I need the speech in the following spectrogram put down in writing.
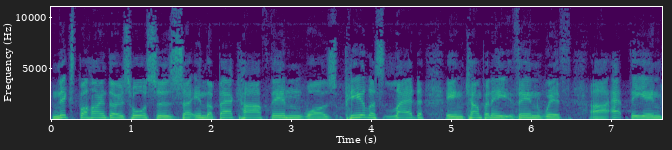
Next behind those horses uh, in the back half then was Peerless Lad in company then with uh, at the end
